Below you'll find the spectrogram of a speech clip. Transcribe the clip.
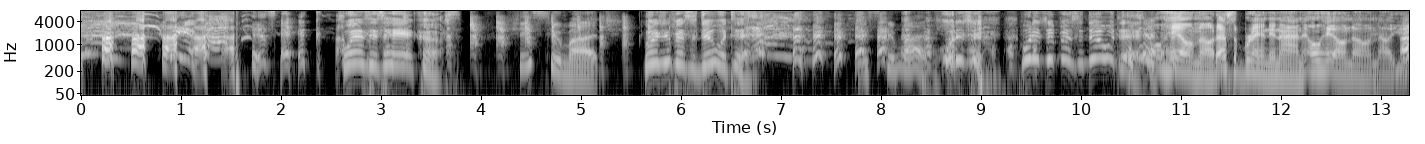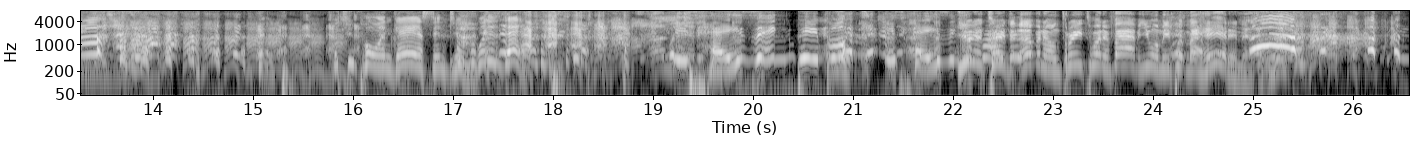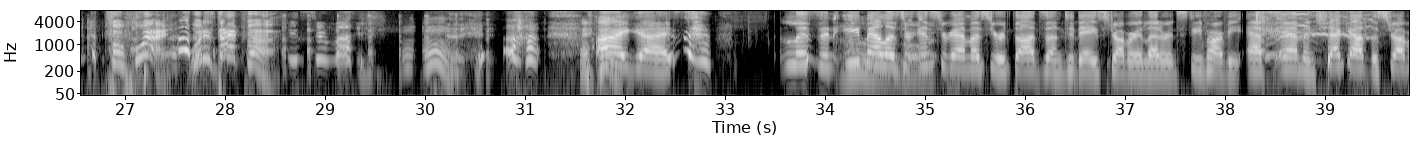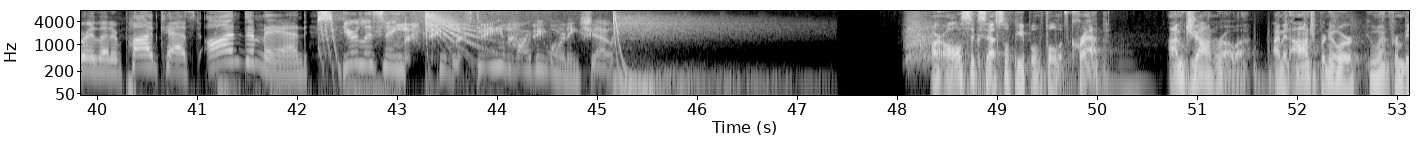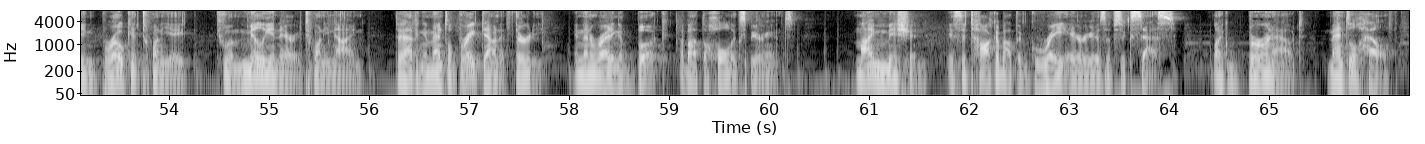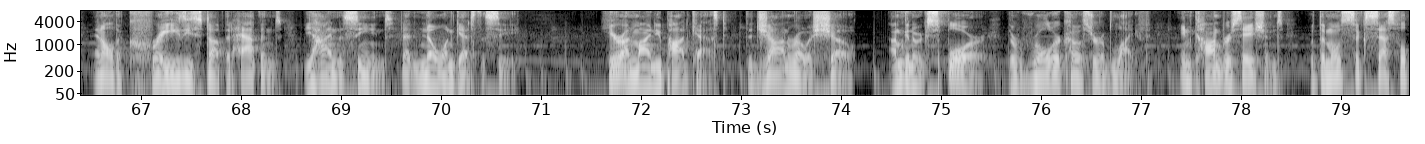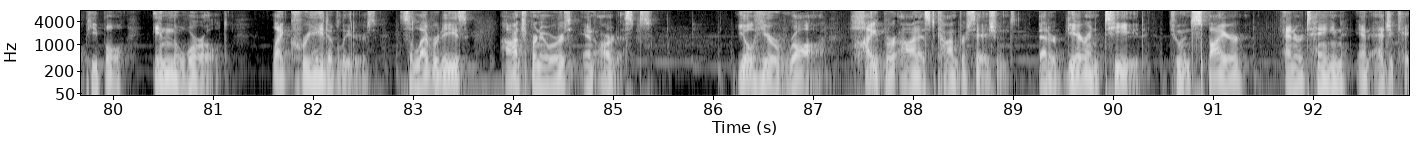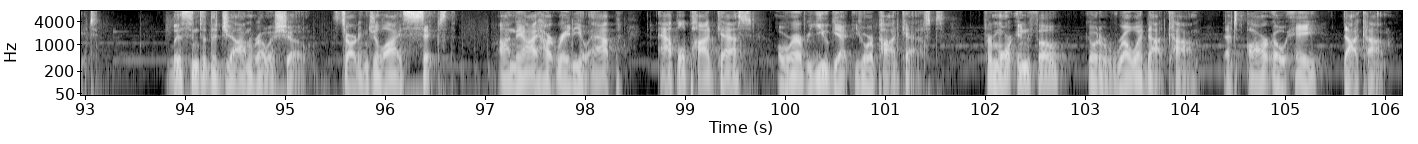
Where's his handcuffs? She's too much. What What is you supposed to do with that? She's too much. What is you? What is you supposed to do with that? Oh hell no, that's a Brandon on. Oh hell no, no, you ain't supposed to do that. What you pouring gas into? What is that? She's hazing people. She's hazing. You her done turned the oven on 325 and you want me to put my head in there. for what? What is that for? She's too much. All right, guys. Listen, oh, email us or Instagram us your thoughts on today's Strawberry Letter at Steve Harvey FM and check out the Strawberry Letter podcast on demand. You're listening to the Steve Harvey Morning Show. Are all successful people full of crap? I'm John Roa. I'm an entrepreneur who went from being broke at 28 to a millionaire at 29 to having a mental breakdown at 30 and then writing a book about the whole experience. My mission is to talk about the gray areas of success, like burnout, mental health, and all the crazy stuff that happens behind the scenes that no one gets to see. Here on my new podcast, The John Roa Show, I'm going to explore the roller coaster of life in conversations with the most successful people in the world, like creative leaders, celebrities, entrepreneurs, and artists. You'll hear raw, hyper honest conversations that are guaranteed to inspire, entertain, and educate. Listen to The John Roa Show starting July 6th on the iHeartRadio app, Apple Podcasts, or wherever you get your podcasts. For more info, go to roa.com. That's R O A.com.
